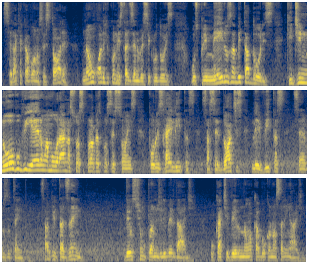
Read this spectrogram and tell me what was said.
Será que acabou a nossa história? Não, olha o que o Cornélio está dizendo no versículo 2. Os primeiros habitadores que de novo vieram a morar nas suas próprias possessões foram israelitas, sacerdotes, levitas, servos do templo. Sabe o que ele está dizendo? Deus tinha um plano de liberdade. O cativeiro não acabou com a nossa linhagem.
